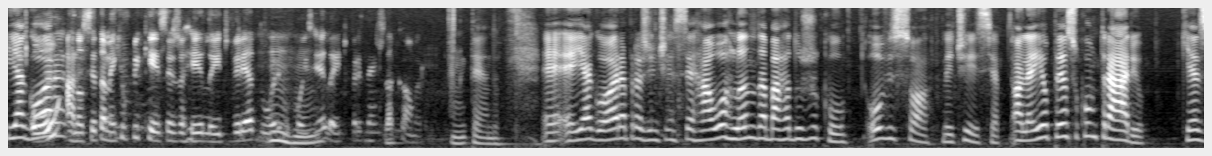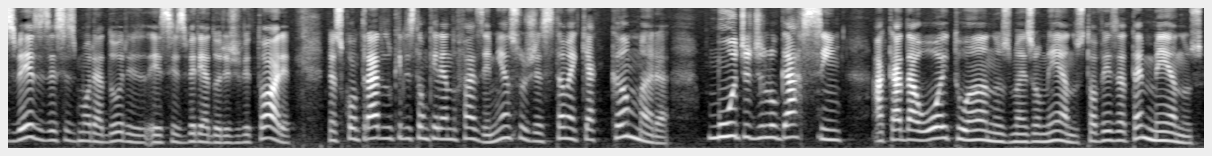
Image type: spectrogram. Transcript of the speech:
E agora. Ou, a não ser também que o Piquet seja reeleito vereador uhum. e depois reeleito presidente da Câmara. Entendo. É, é, e agora, para a gente encerrar, o Orlando da Barra do Jucu. Ouve só, Letícia. Olha, aí eu penso o contrário que às vezes esses moradores, esses vereadores de Vitória, pensam o contrário do que eles estão querendo fazer. Minha sugestão é que a Câmara mude de lugar sim, a cada oito anos mais ou menos, talvez até menos,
